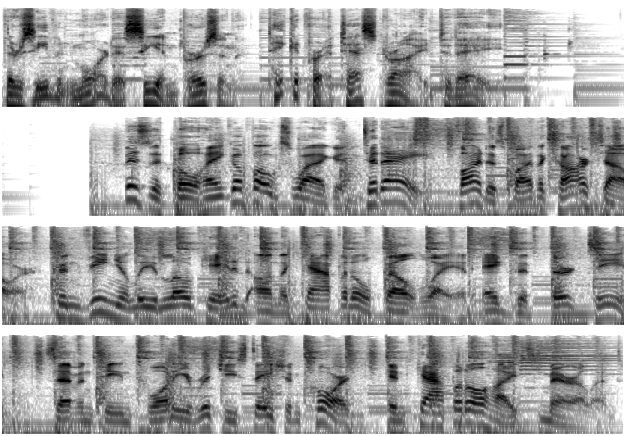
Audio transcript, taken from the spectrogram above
There's even more to see in person. Take it for a test drive today. Visit Pohanka Volkswagen today. Find us by the car tower, conveniently located on the Capitol Beltway at exit 13, 1720 Ritchie Station Court in Capitol Heights, Maryland.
